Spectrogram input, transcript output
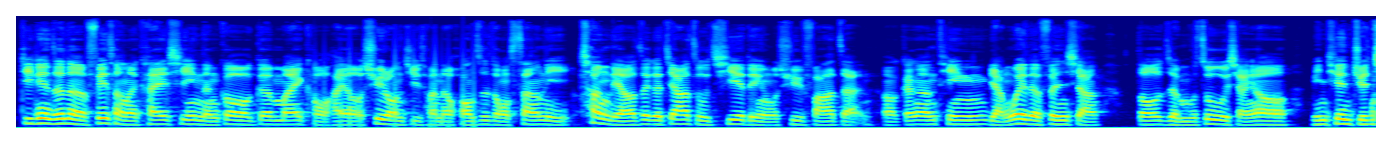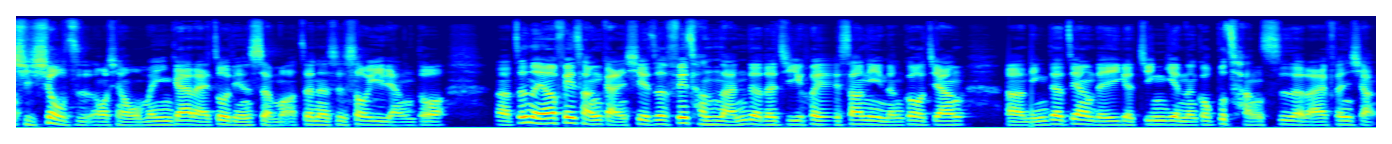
今天真的非常的开心，能够跟 Michael 还有旭荣集团的黄子董 Sunny 畅聊这个家族企业的永续发展。啊，刚刚听两位的分享，都忍不住想要明天卷起袖子。我想我们应该来做点什么，真的是受益良多。那真的要非常感谢这非常难得的机会，Sunny 能够将呃您的这样的一个经验，能够不藏私的来分享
